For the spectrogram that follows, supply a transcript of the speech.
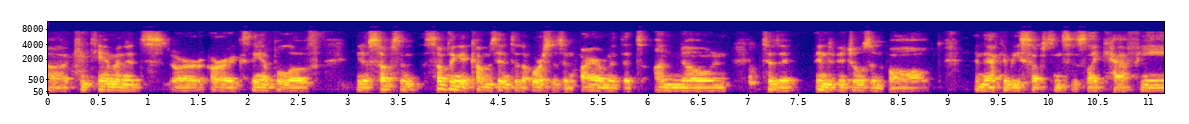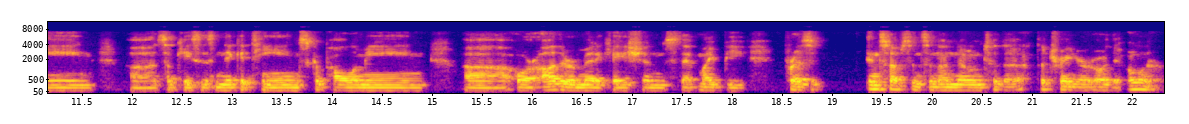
Uh, contaminants are, are an example of you know, something something that comes into the horse's environment that's unknown to the individuals involved. And that can be substances like caffeine, uh, in some cases nicotine, scopolamine, uh, or other medications that might be present in substance and unknown to the, the trainer or the owner.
